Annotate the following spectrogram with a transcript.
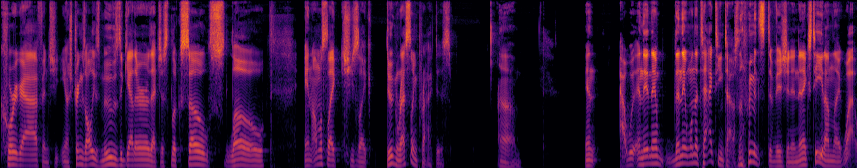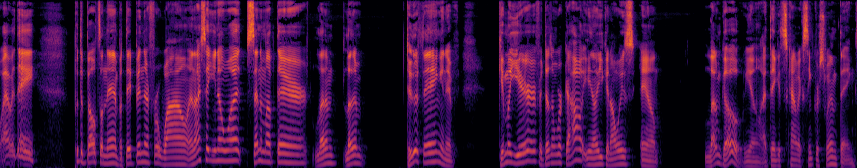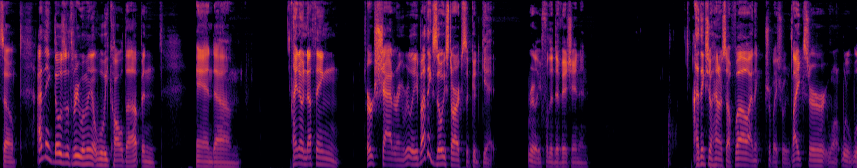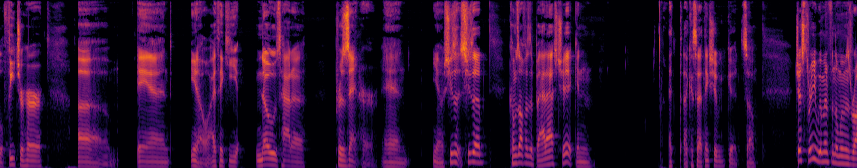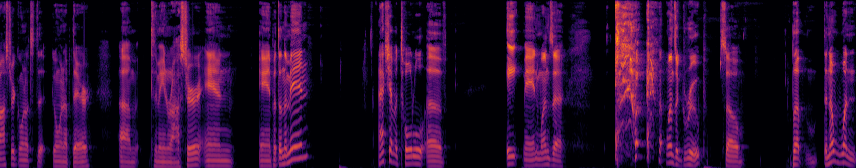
choreographed, and she, you know, strings all these moves together that just look so slow, and almost like she's like doing wrestling practice. Um, and I would, and then they then they won the tag team titles in the women's division in NXT, and I'm like, why why would they put the belts on them? But they've been there for a while, and I say, you know what? Send them up there, let them let them do their thing, and if give them a year, if it doesn't work out, you know, you can always you know let them go. You know, I think it's kind of like sink or swim thing. So I think those are the three women that will be called up, and and um, I know nothing earth shattering really, but I think Zoey Stark's a good get really for the division, and I think she'll handle herself well. I think Triple H really likes her. Will will feature her, um, and you know I think he knows how to present her, and you know she's a she's a comes off as a badass chick, and I, like I said, I think she'll be good. So just three women from the women's roster going up to the going up there um, to the main roster, and and but then the men, I actually have a total of eight men. One's a one's a group, so but the number one.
